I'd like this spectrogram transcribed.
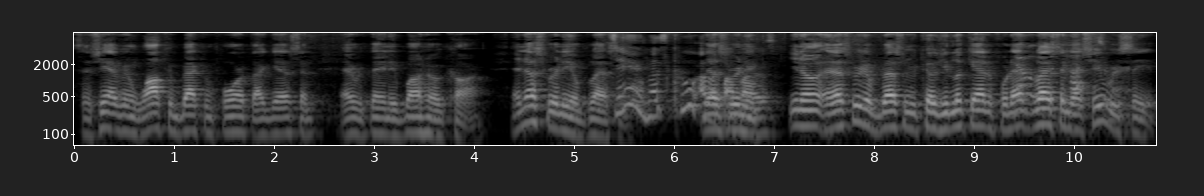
Since she had been walking back and forth, I guess, and everything, they bought her a car, and that's really a blessing. Damn, that's cool. I That's love really, Popeyes. you know, and that's really a blessing because you look at it for that No, blessing that she customer. received.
